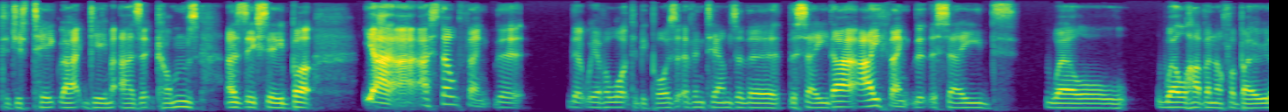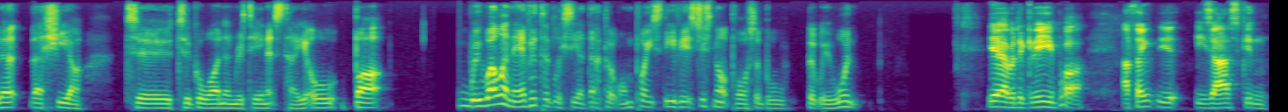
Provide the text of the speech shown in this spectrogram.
to just take that game as it comes, as they say. But yeah, I, I still think that that we have a lot to be positive in terms of the, the side. I, I think that the side will will have enough about it this year to to go on and retain its title. But we will inevitably see a dip at one point, Stevie. It's just not possible that we won't. Yeah, I would agree, but I think he's asking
